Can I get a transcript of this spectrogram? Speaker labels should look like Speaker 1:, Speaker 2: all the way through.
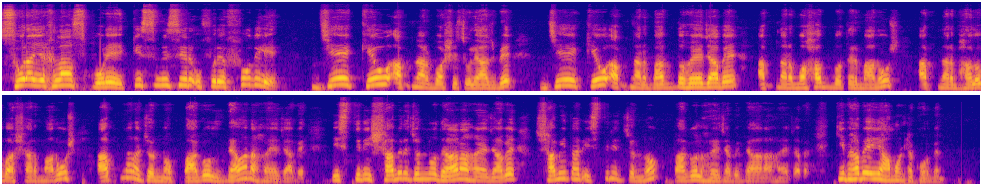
Speaker 1: সুরা ইখলাস পড়ে কিসমিসের উপরে ফু দিলে যে কেউ আপনার বসে চলে আসবে, যে কেউ আপনার বাধ্য হয়ে যাবে, আপনার মহব্বতের মানুষ, আপনার ভালোবাসার মানুষ, আপনার জন্য পাগল দেওয়ানা হয়ে যাবে, স্ত্রী স্বামীর জন্য দেওয়ানা হয়ে যাবে, স্বামী তার স্ত্রীর জন্য পাগল হয়ে যাবে, দেওয়ানা হয়ে যাবে। কীভাবে এই আমলটা করবেন?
